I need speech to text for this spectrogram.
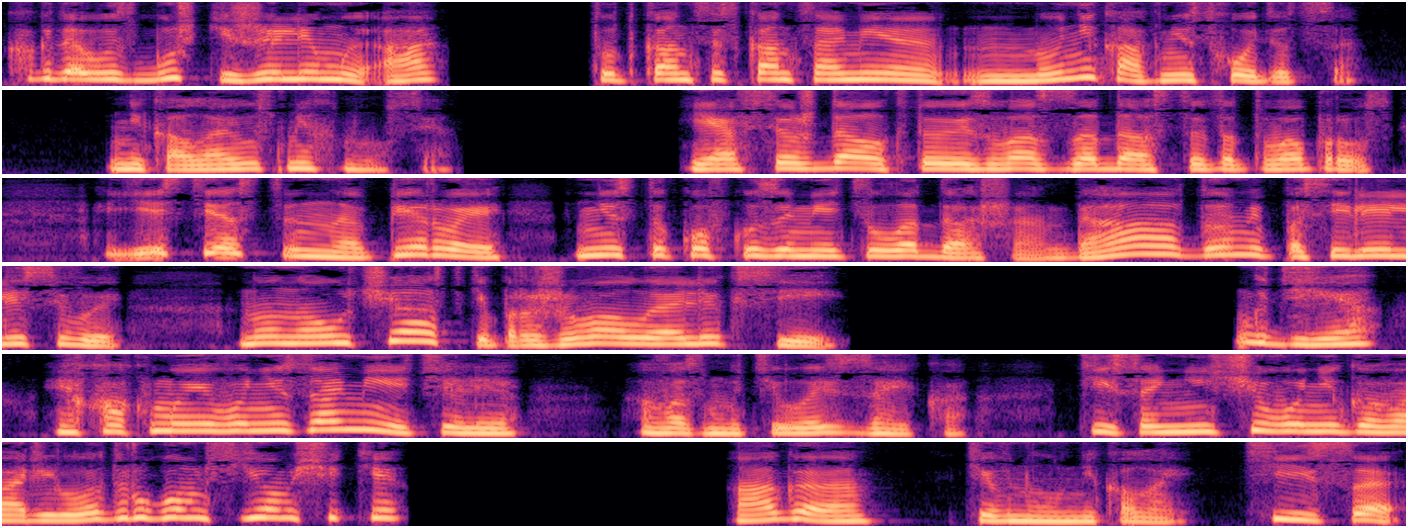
когда в избушке жили мы, а? Тут концы с концами ну никак не сходятся. Николай усмехнулся. Я все ждал, кто из вас задаст этот вопрос. Естественно, первой нестыковку заметила Даша. Да, в доме поселились вы, но на участке проживал и Алексей. «Где? И как мы его не заметили?» — возмутилась Зайка. «Киса ничего не говорила о другом съемщике?» «Ага», — кивнул Николай. «Киса!»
